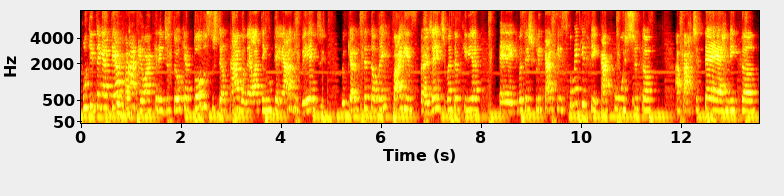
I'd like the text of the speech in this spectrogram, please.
porque tem até a parte, eu acredito eu que é todo sustentável, né? Ela tem um telhado verde. Eu quero que você também fale isso pra gente, mas eu queria é, que você explicasse isso. Como é que fica a acústica, a parte térmica?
